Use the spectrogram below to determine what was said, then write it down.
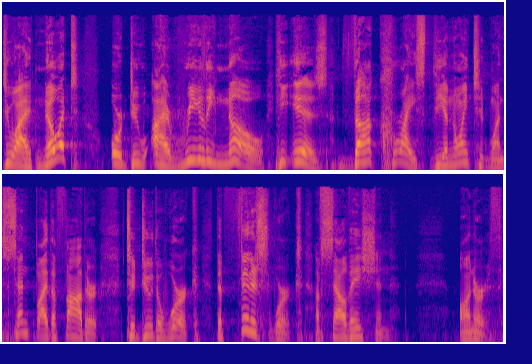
Do I know it or do I really know He is the Christ, the anointed one, sent by the Father to do the work, the finished work of salvation on earth?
